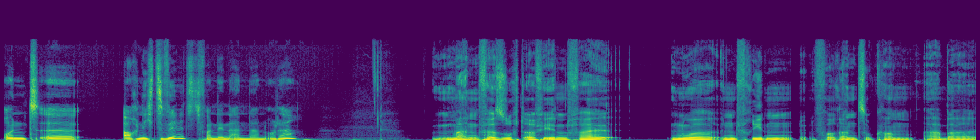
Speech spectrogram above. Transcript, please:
und äh, auch nichts willst von den anderen, oder? Man versucht auf jeden Fall nur in Frieden voranzukommen, aber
